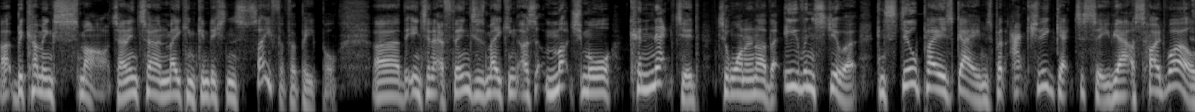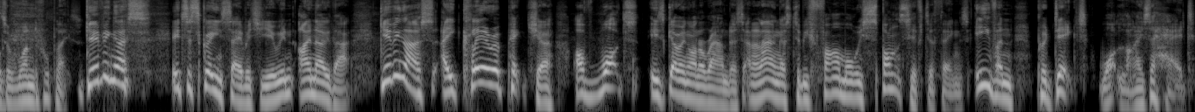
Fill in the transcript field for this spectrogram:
uh, becoming smart and in turn making conditions safer for people. Uh, the Internet of Things is making us much more connected to one another. Even Stuart can still play his games, but actually get to see the outside world. It's a wonderful place. Giving us, it's a screensaver to you, I know that. Giving us a clearer picture of what is going on around us and allowing us to be far more responsive to things, even predict what lies ahead.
